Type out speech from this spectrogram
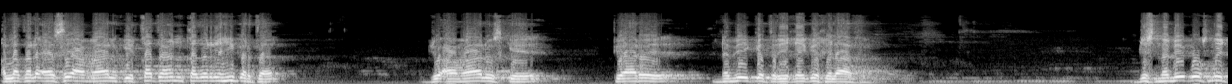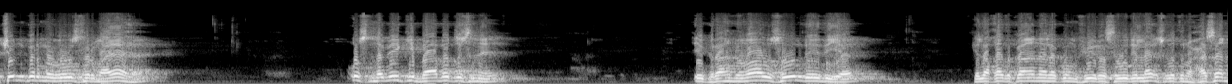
اللہ تعالیٰ ایسے اعمال کی قطع قدر نہیں کرتا جو اعمال اس کے پیارے نبی کے طریقے کے خلاف۔ ہیں جس نبی کو اس نے چن کر محبوظ فرمایا ہے، اس نبی کی بابت اس نے ایک رہنما اصول دے دیا کہ لقد کان لکم فی رسول اللہ عصوت الحسن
